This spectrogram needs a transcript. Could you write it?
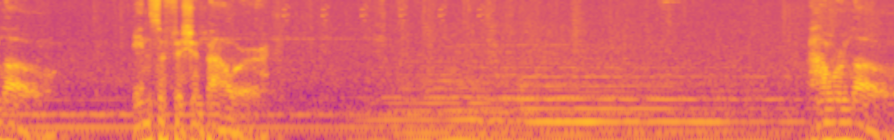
Low. Insufficient power. Power low.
